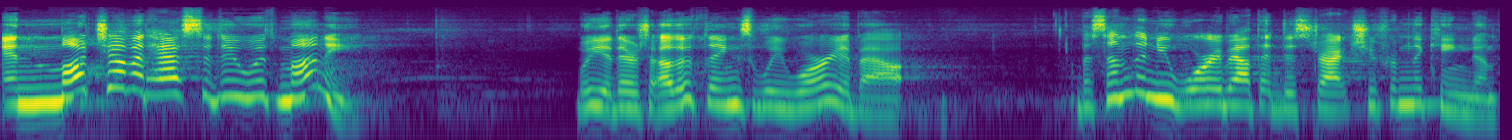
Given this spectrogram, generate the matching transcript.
and much of it has to do with money. We, there's other things we worry about but something you worry about that distracts you from the kingdom.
